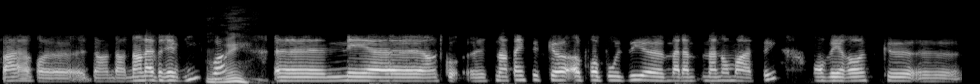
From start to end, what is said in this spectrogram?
faire euh, dans, dans, dans la vraie vie, quoi. Oui. Euh, mais euh, en tout cas, ce matin, c'est ce qu'a a proposé Madame Manon Massé. On verra ce que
